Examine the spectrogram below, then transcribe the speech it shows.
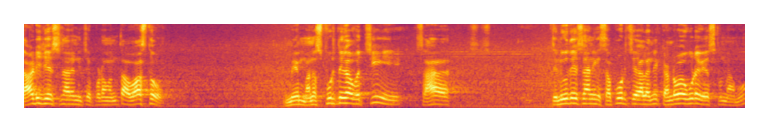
దాడి చేసినారని చెప్పడం అంతా అవాస్తవం. మేము మనస్ఫూర్తిగా వచ్చి సహా తెలుగుదేశానికి సపోర్ట్ చేయాలని కండవా కూడా వేసుకున్నాము.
